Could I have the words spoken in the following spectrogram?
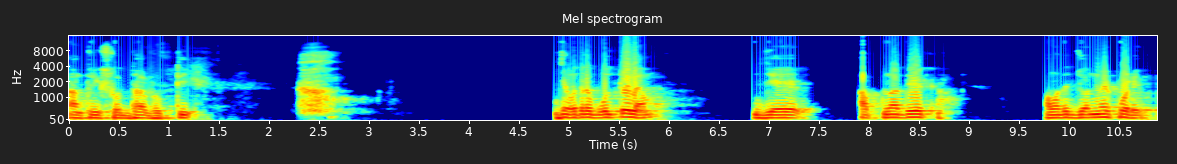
আন্তরিক শ্রদ্ধা, ভক্তি। যে কথাটা বলতে এলাম, যে আপনাদের, আমাদের জন্মের পরে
